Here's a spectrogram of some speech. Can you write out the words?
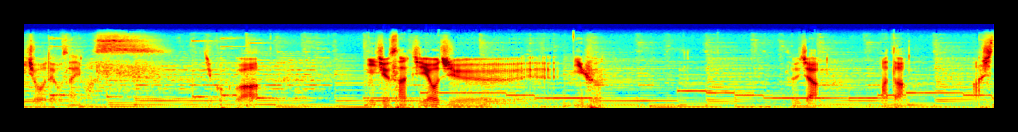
以上でございます。時刻は23時42分。それじゃあまた明日。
